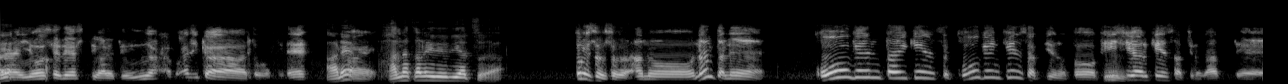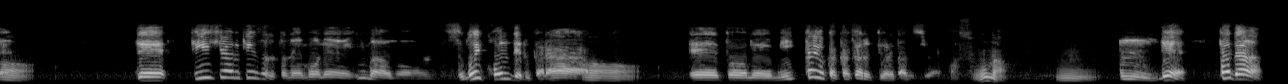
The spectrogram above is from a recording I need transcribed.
えはい陽性ですって言われて、うわ、マジかーと思ってね。あれ、はい鼻から入れるやつ？そうですそうです。あのーなんかね、抗原体検査、抗原検査っていうのと PCR 検査っていうのがあって、うで、PCR 検査だとね、もうね、今、あの、すごい混んでるから、ん。うんうん。えっ、とね、3日4日かかるって言われたんですよ。あ、そうなん。うん。うん。で、ただ、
